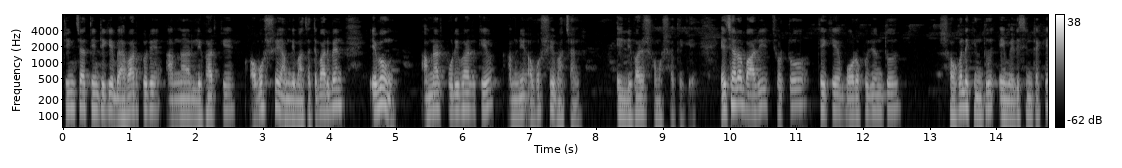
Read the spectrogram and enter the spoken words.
টিংচার তিনটিকে ব্যবহার করে আপনার লিভারকে অবশ্যই আপনি বাঁচাতে পারবেন এবং আপনার পরিবারকেও আপনি অবশ্যই বাঁচান এই লিভারের সমস্যা থেকে। এছাড়াও বাড়ির ছোট থেকে বড় পর্যন্ত সকলে কিন্তু এই মেডিসিনটাকে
